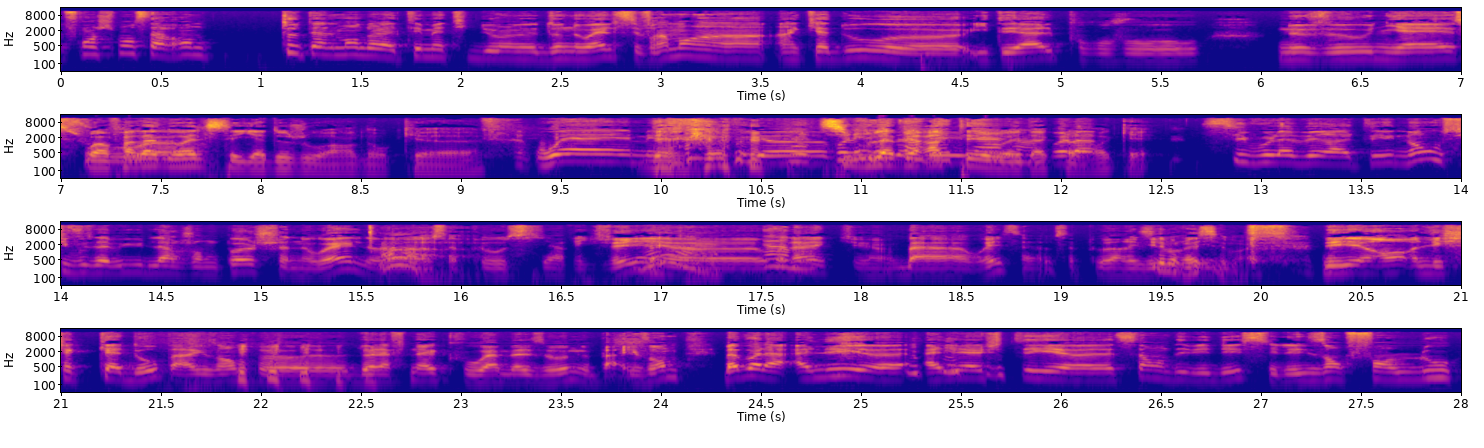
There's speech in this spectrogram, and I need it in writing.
franchement, ça rentre totalement dans la thématique de, de Noël. C'est vraiment un, un cadeau euh, idéal pour vos neveux, nièces. Ouais, enfin, la Noël, c'était il y a deux jours, hein, donc. Euh... Ouais, mais si, vous l'avez raté, ouais, d'accord, ok. Si vous l'avez raté, non, ou si vous avez eu de l'argent de poche à Noël, ah. ça peut aussi arriver. Euh, voilà, bah ouais, ça, ça peut arriver. C'est vrai, c'est vrai. Les, les chèques cadeaux, par exemple, de la Fnac ou Amazon, par exemple. Bah voilà, allez, allez acheter ça en DVD. C'est Les Enfants Loups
